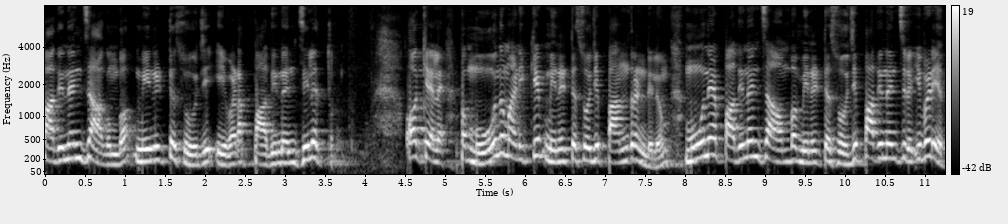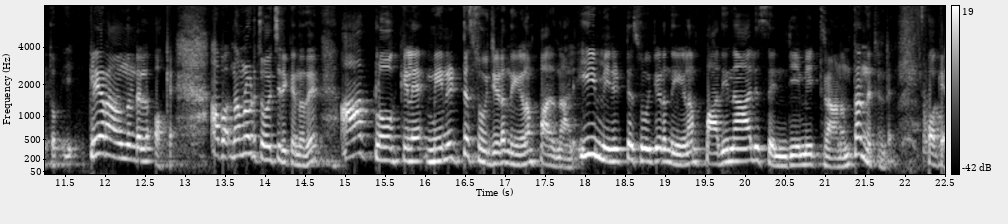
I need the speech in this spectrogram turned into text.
പതിനഞ്ചാകുമ്പോൾ മിനിറ്റ് സൂചി ഇവിടെ പതിനഞ്ചിലെത്തും. ഓക്കെ അല്ലേ? അപ്പം മൂന്ന് മണിക്ക് മിനിറ്റ് സൂചി പന്ത്രണ്ടിലും മൂന്ന് പതിനഞ്ചാവുമ്പോൾ മിനിറ്റ് സൂചി പതിനഞ്ചിലും. ഇവിടെ എത്തും. ക്ലിയർ ആവുന്നുണ്ടല്ലോ? ഓക്കെ അപ്പോൾ നമ്മളോട് ചോദിച്ചിരിക്കുന്നത് ആ ക്ലോക്കിലെ മിനിറ്റ് സൂചിയുടെ നീളം പതിനാല്. ഈ മിനിറ്റ് സൂചിയുടെ നീളം പതിനാല് സെന്റിമീറ്റർ ആണെന്ന് തന്നിട്ടുണ്ട്. ഓക്കെ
